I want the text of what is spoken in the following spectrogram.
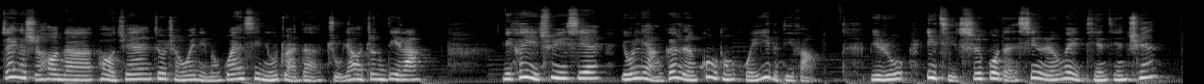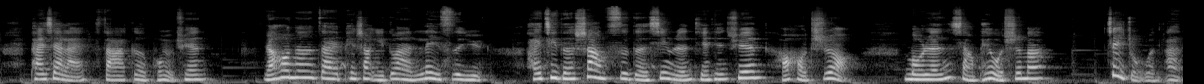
这个时候呢，朋友圈就成为你们关系扭转的主要阵地啦。你可以去一些有两个人共同回忆的地方，比如一起吃过的杏仁味甜甜圈，拍下来发个朋友圈，然后呢，再配上一段类似于。还记得上次的杏仁甜甜圈，好好吃哦。某人想陪我吃吗？这种文案，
